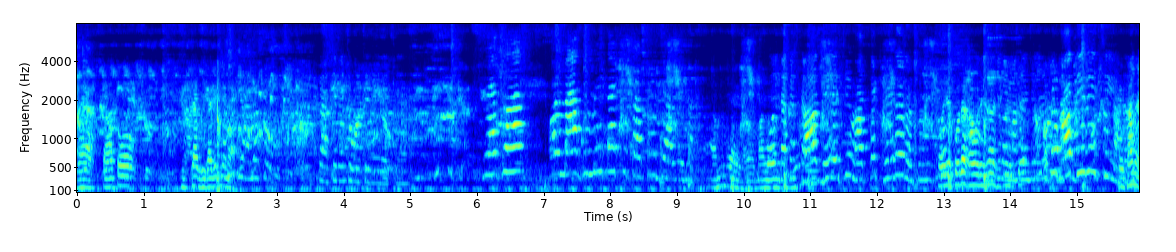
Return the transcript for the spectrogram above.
দেখ তা তো ঠিকঠাক ভিখারি কিনা কাছাকাছি চলে গেছে ওর মা ঘুমিয়ে থাকছে তারপর যাবে না আমি যাই না মাঝে কোন মাঝে- ডাকাত ভাত দিয়েছি ভাতটা খেয়ে না রসুন ওই যে কোথায় খাবার দিস না শিখে দিচ্ছে ওকে ভাত দিয়ে দিয়েছি এখানে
